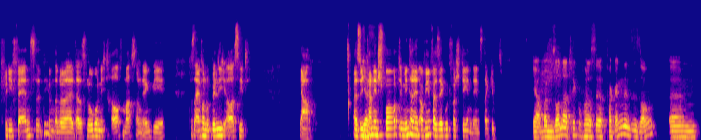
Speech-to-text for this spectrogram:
für die Fans, indem dann du halt das Logo nicht drauf machst und irgendwie das einfach nur billig aussieht. Ja, also ich ja. kann den Sport im Internet auf jeden Fall sehr gut verstehen, den es da gibt. Ja, beim Sondertrikot von der vergangenen Saison, ähm,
